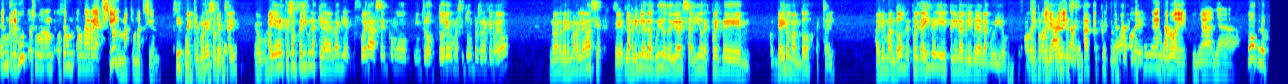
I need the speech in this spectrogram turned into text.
es un reboot, es un, o sea, un, es una reacción más que una acción. Sí, pues, es que por eso, ¿cachai? Vaya a ver que son películas que la verdad que fuera a ser como introductoria, como decir tú, un personaje nuevo, no van a tener más relevancia. Eh, la película de Black Widow debió haber salido después de, de Iron Man 2, ¿cachai? Iron Man 2, después de ahí debía tener una película de Black Widow. O de, porque ya ahí presentaste el personaje. O después de Vengadores, que ya, ya. No, pero,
